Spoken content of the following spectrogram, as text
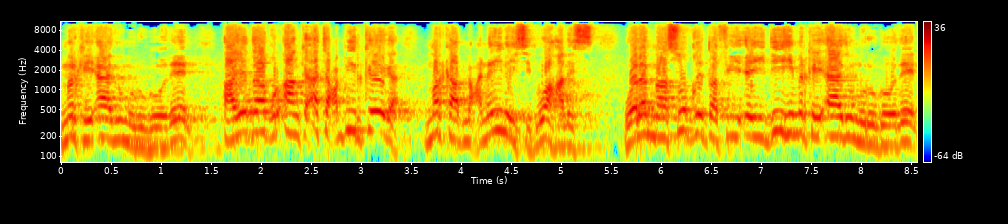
markay aad u murugoodeen. Aayaddaa qur'aanka a tacbiirkeega markaad macnaynaysid waa halis. Walamaa suqita fii aydiihim markay aad u murugoodeen.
